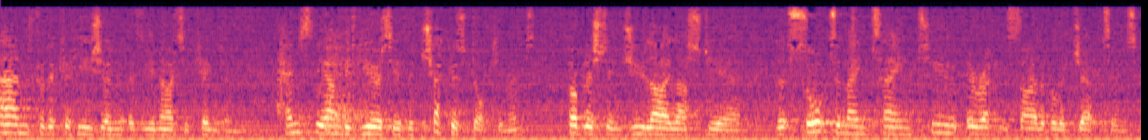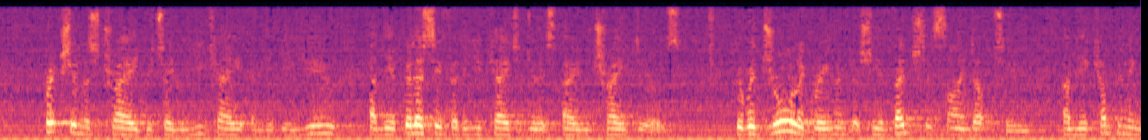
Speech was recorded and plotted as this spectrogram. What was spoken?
and for the cohesion of the United Kingdom. Hence the ambiguity of the Chequers document published in July last year that sought to maintain two irreconcilable objectives frictionless trade between the UK and the EU and the ability for the UK to do its own trade deals. The withdrawal agreement that she eventually signed up to and the accompanying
